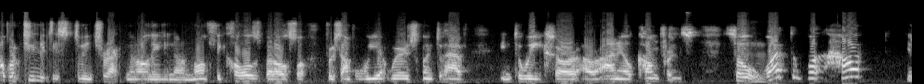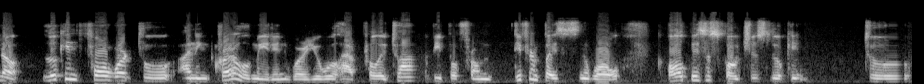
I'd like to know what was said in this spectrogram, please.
opportunities to interact not only in our monthly calls but also for example we are, we're just going to have in two weeks our, our annual conference so mm-hmm. what what how you know looking forward to an incredible meeting where you will have probably 200 people from different places in the world all business coaches looking to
